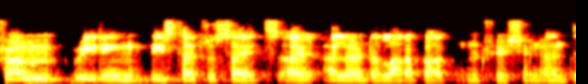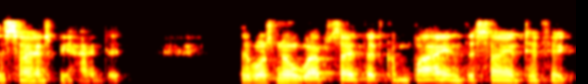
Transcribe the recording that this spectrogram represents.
From reading these types of sites, I, I learned a lot about nutrition and the science behind it. There was no website that combined the scientific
